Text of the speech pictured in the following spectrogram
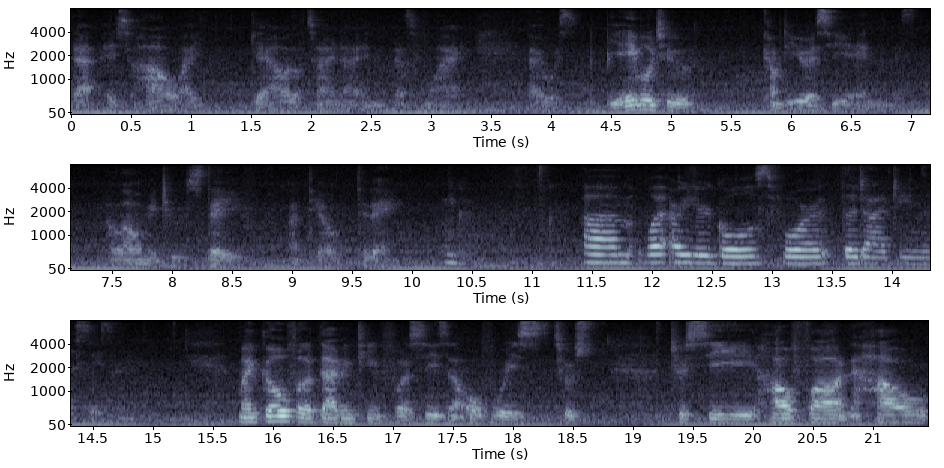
that is how I get out of China, and that's why I was be able to come to USC and allow me to stay until today. Okay. Um, what are your goals for the dive team this season? My goal for the diving team for the season always to to see how far and how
